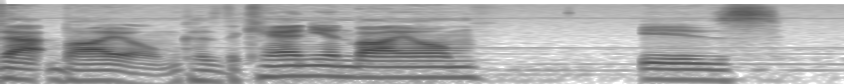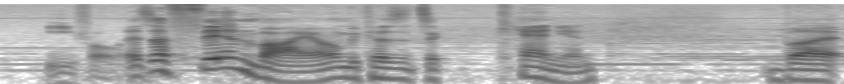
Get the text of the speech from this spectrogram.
that biome because the canyon biome is evil. It's a thin biome because it's a canyon, but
